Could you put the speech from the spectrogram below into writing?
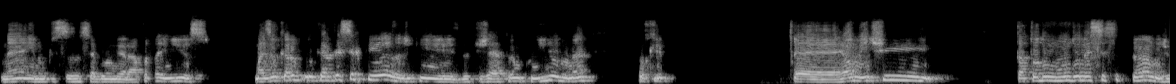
né? E não precisa se aglomerar para isso. Mas eu quero, eu quero ter certeza de que, de que já é tranquilo, né? Porque é, realmente está todo mundo necessitando de,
